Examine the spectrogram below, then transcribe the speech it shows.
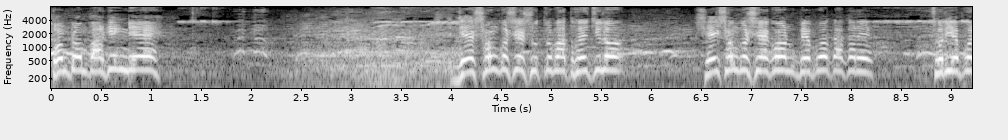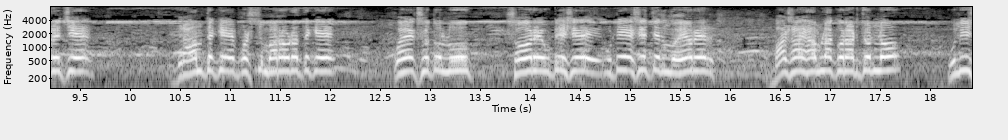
টমটম পার্কিং নিয়ে যে সংঘর্ষের সূত্রপাত হয়েছিল, সেই সংঘর্ষে এখন ব্যাপক আকারে ছড়িয়ে পড়েছে। গ্রাম থেকে, পশ্চিম বারাউড়া থেকে কয়েক শত লোক শহরে উঠে এসে, উঠে এসেছেন মেয়রের বাসায় হামলা করার জন্য। পুলিশ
